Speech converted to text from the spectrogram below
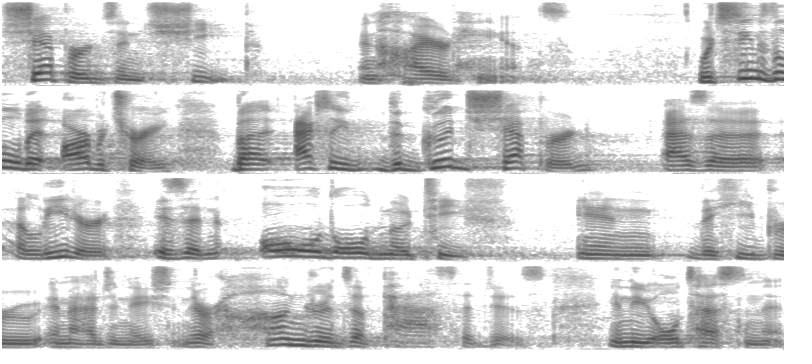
shepherds and sheep and hired hands, which seems a little bit arbitrary. But actually, the good shepherd as a, a leader is an old, old motif in the Hebrew imagination. There are hundreds of passages in the Old Testament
